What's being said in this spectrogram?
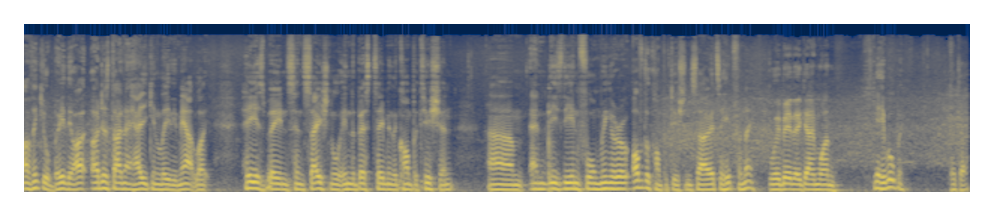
I think he'll be there. I, I just don't know how you can leave him out. Like he has been sensational in the best team in the competition. Um, and he's the informed winger of the competition, so it's a hit for me. Will he be there game one? Yeah, he will be. Okay.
